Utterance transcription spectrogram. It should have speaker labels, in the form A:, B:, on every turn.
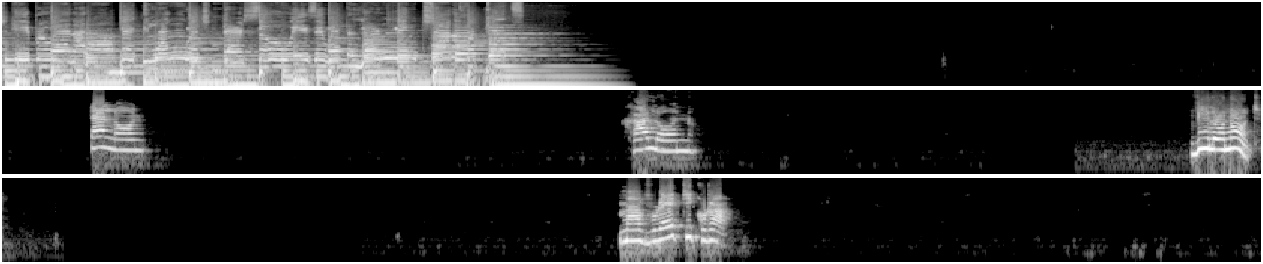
A: Hebrew and Arabic language. They're so easy with the Learning Channel for kids.
B: Salon. Jalón. ویلونوت. ماورتیکرا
